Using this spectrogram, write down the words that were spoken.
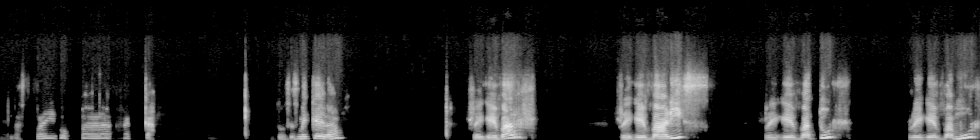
Me las traigo para acá. Entonces me queda reguevar, reguevaris, reguevatur, reguevamur,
